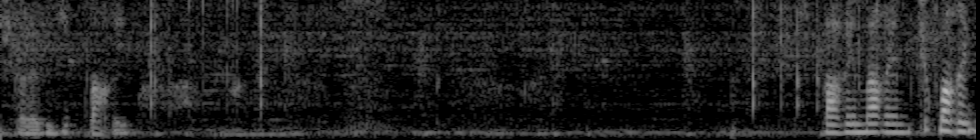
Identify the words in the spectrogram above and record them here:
Şöyle bir git bakayım. Bakayım bakayım. Çık bakayım.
